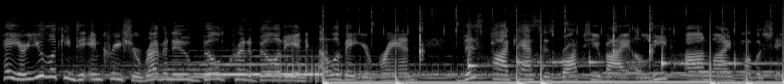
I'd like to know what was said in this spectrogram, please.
Hey, are you looking to increase your revenue, build credibility, and elevate your brand? This podcast is brought to you by Elite Online Publishing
